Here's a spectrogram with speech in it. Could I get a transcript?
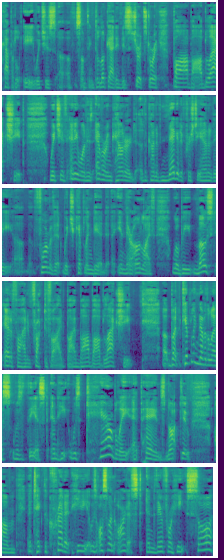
capital E, which is uh, something to look at in his short story Baa Baa Black Sheep, which if anyone has ever encountered the kind of negative Christianity uh, form of it, which Kipling did in their own life, will be most edified and fructified by Baa Baa Black Sheep. Uh, but Kipling, nevertheless, was a theist, and he was terribly at pains not to um, take the credit. He was also an artist, and therefore he saw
